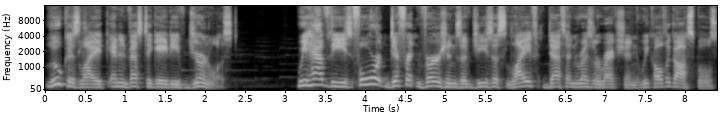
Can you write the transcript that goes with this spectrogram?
Luke is like an investigative journalist. We have these four different versions of Jesus' life, death, and resurrection, we call the Gospels,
